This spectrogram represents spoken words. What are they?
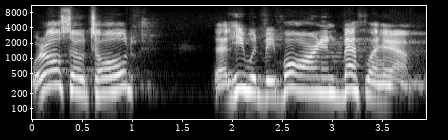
We're also told that he would be born in Bethlehem.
